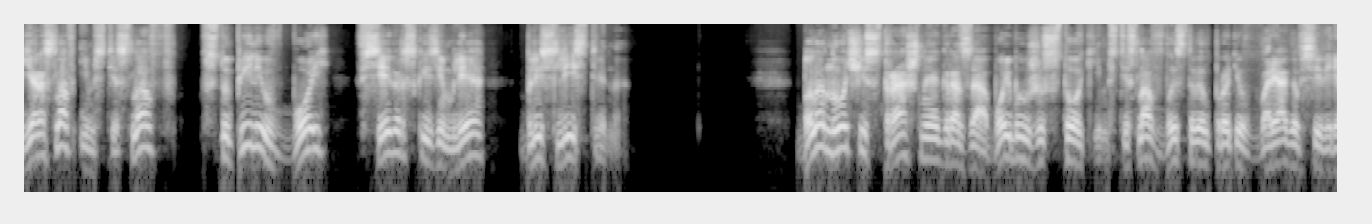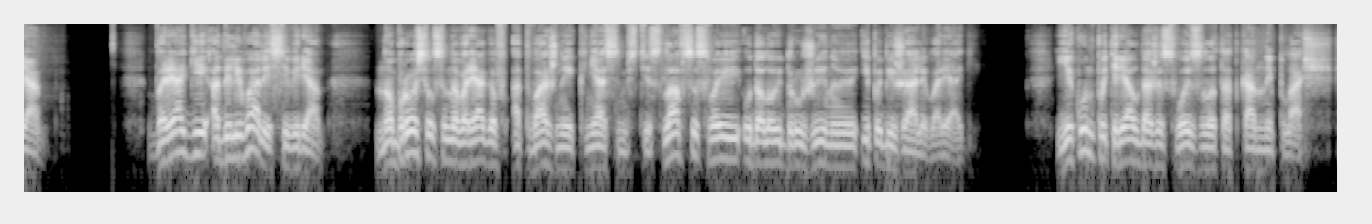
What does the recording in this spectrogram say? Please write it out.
Ярослав и Мстислав вступили в бой в северской земле близ Листвина. Была ночь и страшная гроза, бой был жестокий, Мстислав выставил против варягов северян. Варяги одолевали северян — но бросился на варягов отважный князь Мстислав со своей удалой дружиною, и побежали варяги. Якун потерял даже свой золототканный плащ.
